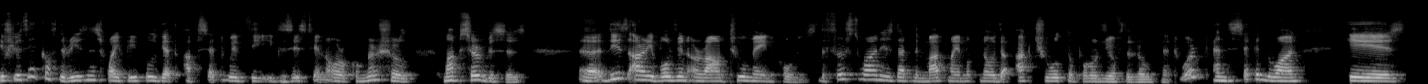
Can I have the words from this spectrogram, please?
If you think of the reasons why people get upset with the existing or commercial map services, uh, these are evolving around two main causes. The first one is that the map might not know the actual topology of the road network. And the second one is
